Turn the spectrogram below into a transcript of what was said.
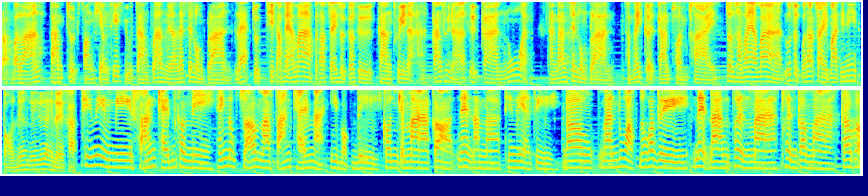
ปรับบาลานซ์ตามจุดฝังเข็มที่อยู่ตามกล้ามเนื้อและเส้นลมปราณและจุดที่ทำให้อาม่าประทับใจสุดก็คือการทุยหนา การทุยหนาก็คือการนวดทางด้านเส้นลมปราณทำให้เกิดการผ่อนคลาย จนทำให้อาม่ารู้สึกประทับใจมาที่นี่ต่อเนื่องเรื่อย ๆ เลยครับ ที่นี่มีฝังแขนก็มีเห็นลูกสาวมาฝังแขนมาอีบอกดี คนจะมาก็แนะนำมาที่นี่ดีเรามันวดแล้วก็ดีแนะนำเพื่อนมา เพื่อนก็มา เขาก็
